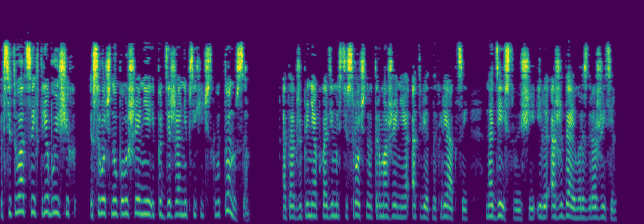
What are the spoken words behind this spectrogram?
В ситуациях, требующих срочного повышения и поддержания психического тонуса, а также при необходимости срочного торможения ответных реакций на действующий или ожидаемый раздражитель,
